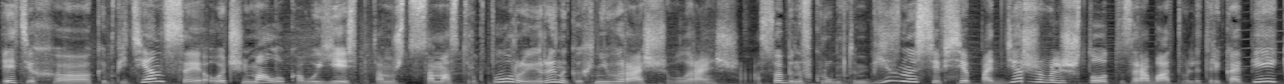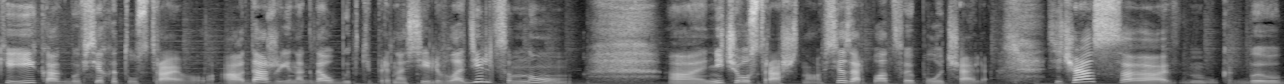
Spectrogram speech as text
этих а, компетенций очень мало у кого есть, потому что сама структура и рынок их не выращивал раньше. Особенно в крупном бизнесе все поддерживали что-то, зарабатывали 3 копейки, и как бы всех это устраивало. А даже иногда убытки приносили владельцам, ну, а, ничего страшного, все зарплаты свои получали. Сейчас, м, как бы,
